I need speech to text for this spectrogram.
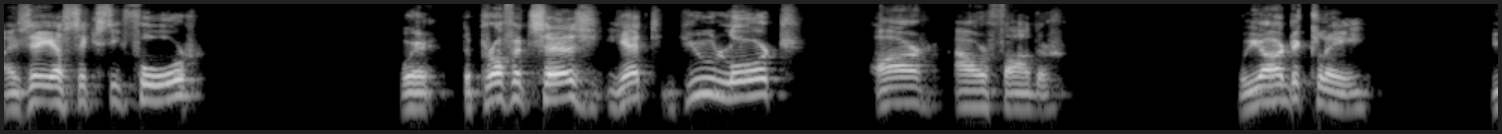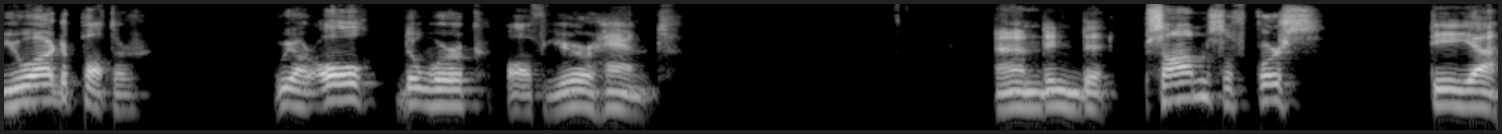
Isaiah 64, where the prophet says, Yet you, Lord, are our father. We are the clay, you are the potter, we are all the work of your hand. And in the Psalms, of course, the uh,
